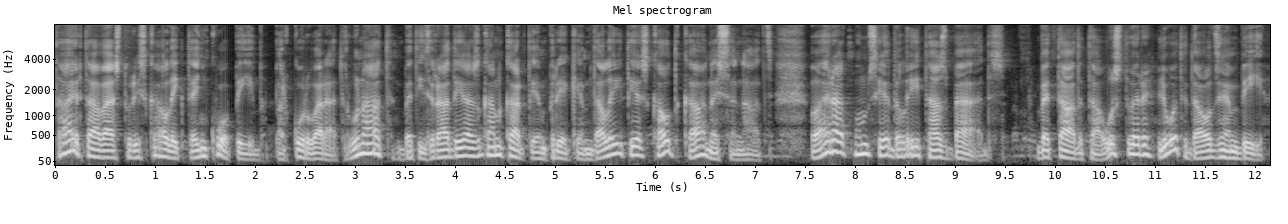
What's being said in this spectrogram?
Tā ir tā vēsturiskā likteņa kopība, par kuru varētu runāt, bet izrādījās gan kā ar tiem priekiem dalīties kaut kā nesenāts. Vairāk mums iedalītās bēdas bet tāda tā uztvere ļoti daudziem bija,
